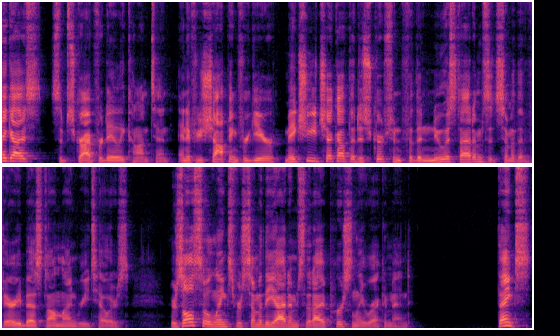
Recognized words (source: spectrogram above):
Hey guys, subscribe for daily content. And if you're shopping for gear, make sure you check out the description for the newest items at some of the very best online retailers. There's also links for some of the items that I personally recommend. Thanks!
